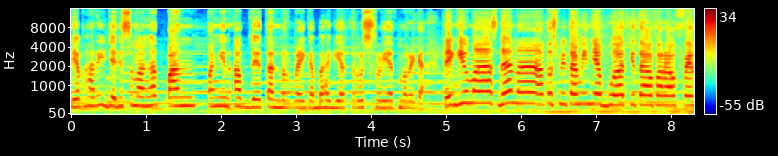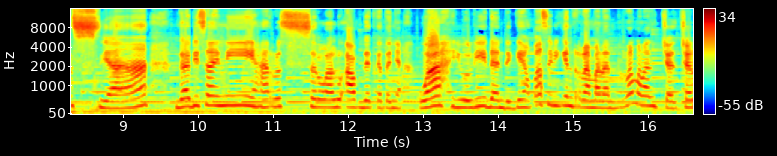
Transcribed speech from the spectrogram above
Tiap hari jadi semangat pantengin updatean mereka bahagia terus lihat mereka. Thank you Mas Dana atas vitaminnya buat kita para fans ya. Nggak bisa ini harus selalu update katanya. Wah Yuli dan The Gang pasti bikin ramalan-ramalan cocok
